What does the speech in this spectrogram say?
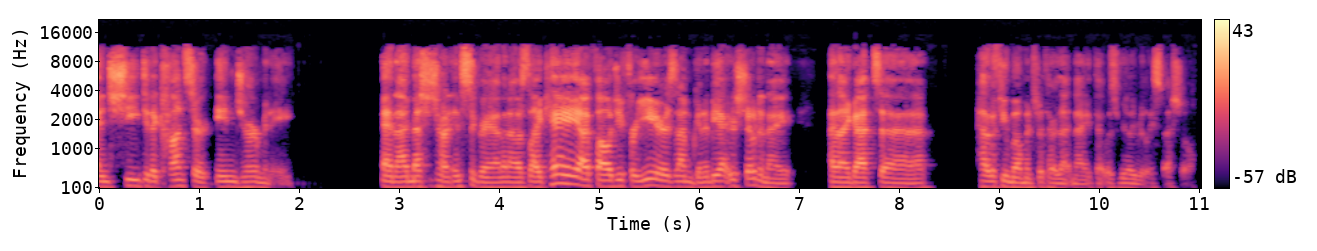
and she did a concert in Germany. And I messaged her on Instagram and I was like, Hey, I followed you for years and I'm going to be at your show tonight. And I got to have a few moments with her that night. That was really, really special.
